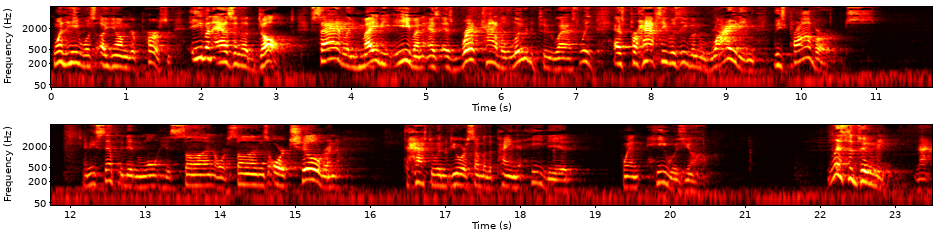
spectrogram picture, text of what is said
when he was a younger person, even as an adult. Sadly, maybe even, as, as Brett kind of alluded to last week, as perhaps he was even writing these Proverbs. And he simply didn't want his son or sons or children to have to endure some of the pain that he did when he was young. Listen to me now.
